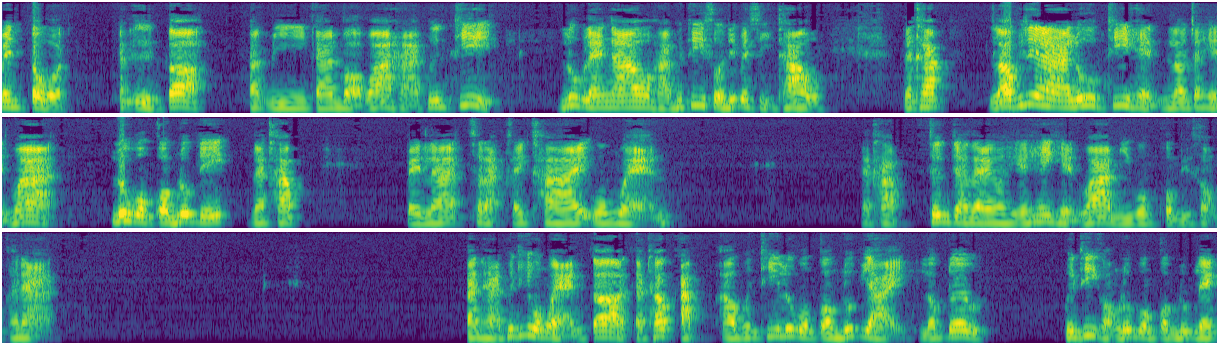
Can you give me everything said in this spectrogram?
เป็นโจทย์อันอื่นก็มีการบอกว่าหาพื้นที่รูปแรงเงา หาพื้นที่ส่วนที่เป็นสีเทานะครับ เราพิจารณารูปที่เห็นเราจะเห็นว่ารูปวงกลมรูปนี้นะครับ เป็นลักษณะคล้ายๆ วงแหวนนะครับ ซึ่งจะแสดงให้เห็นว่ามีวงกลมอยู่สองขนาด การหาพื้นที่วงแหวนก็จะเท่ากับเอาพื้นที่รูปวงกลมรูปใหญ่ ลบด้วย พื้นที่ของรูปวงกลมรูปเล็ก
